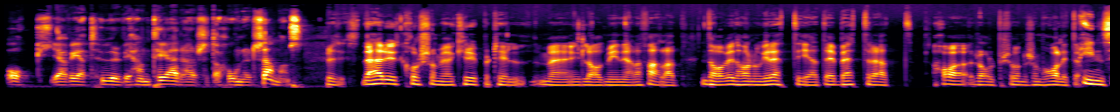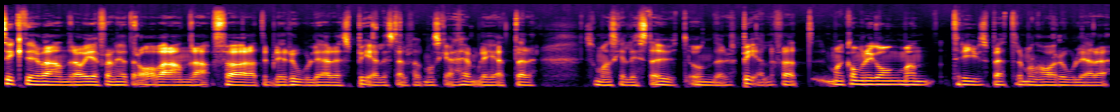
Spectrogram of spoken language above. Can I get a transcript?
och jag vet hur vi hanterar situationer tillsammans. Precis. Det här är ju ett kors som jag kryper till med en glad min i alla fall. Att David har nog rätt i att det är bättre att ha rollpersoner som har lite insikter i varandra och erfarenheter av varandra för att det blir roligare spel istället för att man ska ha hemligheter som man ska lista ut under spel. För att man kommer igång, man trivs bättre, man har roligare.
